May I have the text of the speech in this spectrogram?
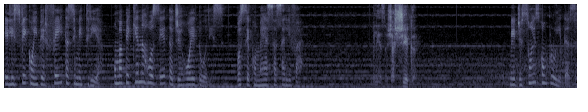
Eles ficam em perfeita simetria. Uma pequena roseta de roedores. Você começa a salivar. Beleza, já chega. Medições concluídas.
